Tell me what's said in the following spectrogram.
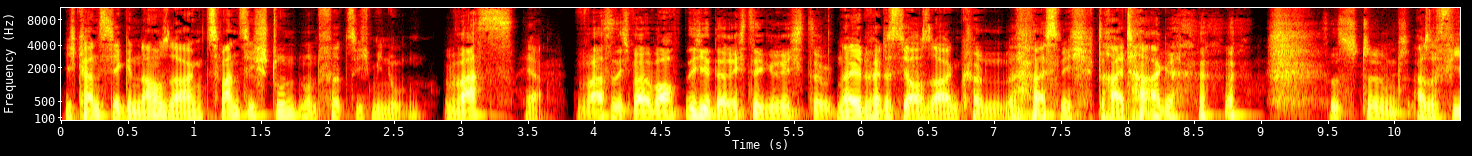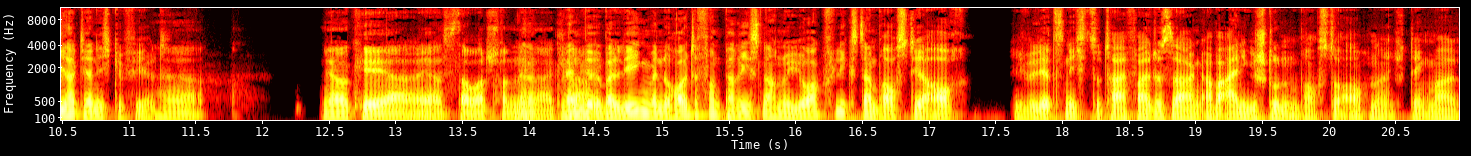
Ich kann es dir genau sagen, 20 Stunden und 40 Minuten. Was? Ja. Was? Ich war überhaupt nicht in der richtigen Richtung. Naja, du hättest ja auch sagen können, weiß nicht, drei Tage. Das stimmt. Also viel hat ja nicht gefehlt. Ja. Ja, okay, ja, ja, es dauert schon länger, Ne? klar. Wenn wir überlegen, wenn du heute von Paris nach New York fliegst, dann brauchst du ja auch, ich will jetzt nicht total Falsches sagen, aber einige Stunden brauchst du auch. Ne? Ich denk mal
